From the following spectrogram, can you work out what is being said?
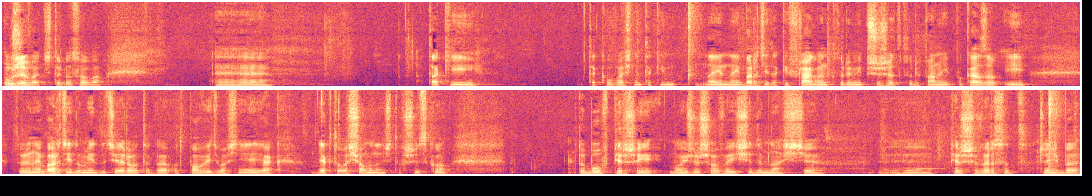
używać tego słowa. E, taki, taką właśnie taki naj, najbardziej taki fragment, który mi przyszedł, który Pan mi pokazał i który najbardziej do mnie docierał, taka odpowiedź właśnie jak, jak to osiągnąć to wszystko. To było w pierwszej Mojżeszowej 17, e, pierwszy werset, część B.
